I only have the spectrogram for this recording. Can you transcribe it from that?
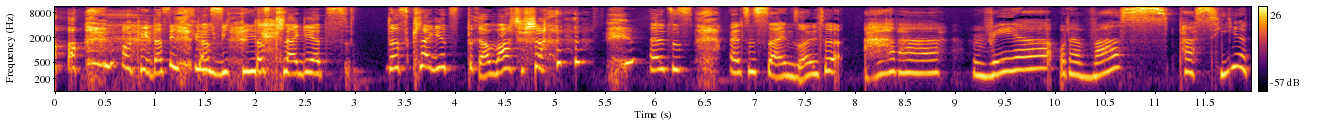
okay, das, das, das klang jetzt, das klang jetzt dramatischer, als es, als es sein sollte. Aber wer oder was passiert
